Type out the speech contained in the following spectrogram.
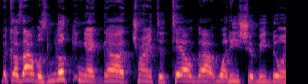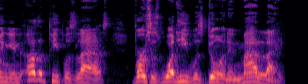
because I was looking at God trying to tell God what he should be doing in other people's lives versus what he was doing in my life.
